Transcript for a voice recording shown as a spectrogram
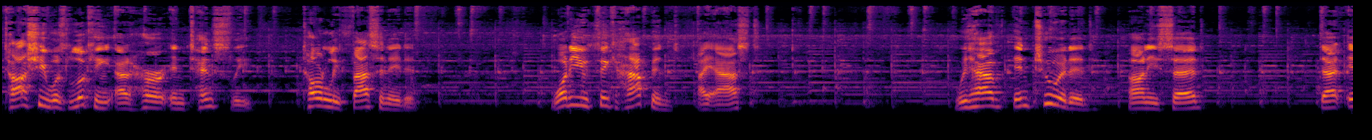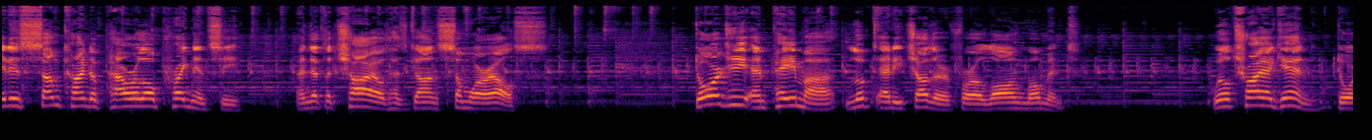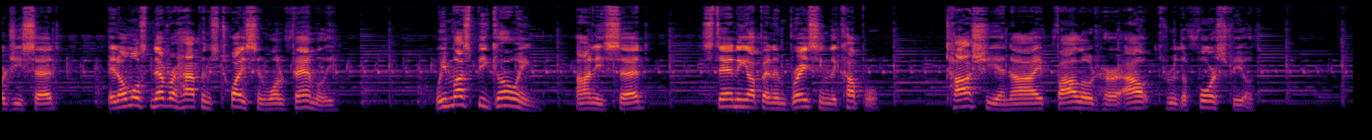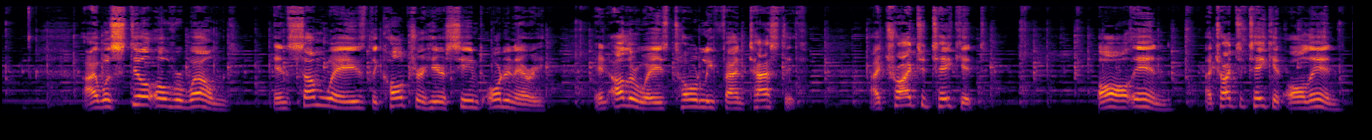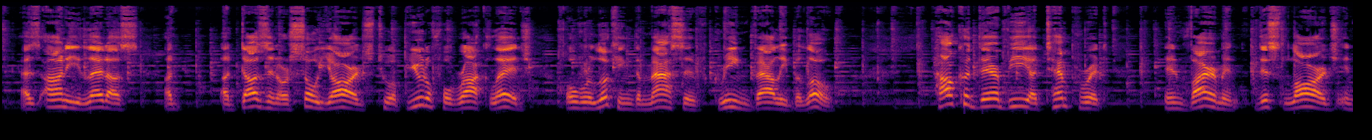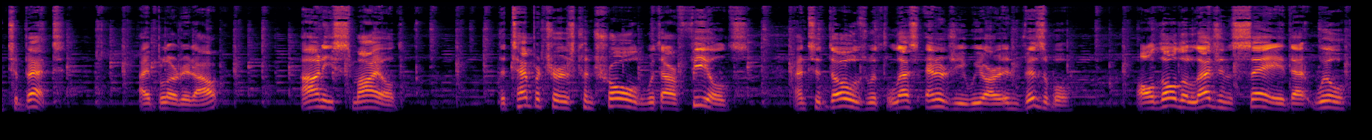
Tashi was looking at her intensely, totally fascinated. What do you think happened? I asked. We have intuited, Ani said, that it is some kind of parallel pregnancy and that the child has gone somewhere else. Dorji and Pema looked at each other for a long moment. We'll try again, Dorji said. It almost never happens twice in one family. We must be going, Ani said, standing up and embracing the couple. Tashi and I followed her out through the force field. I was still overwhelmed. In some ways, the culture here seemed ordinary, in other ways, totally fantastic. I tried to take it all in. I tried to take it all in as Ani led us a, a dozen or so yards to a beautiful rock ledge overlooking the massive green valley below. How could there be a temperate environment this large in Tibet? I blurted out. Ani smiled. The temperature is controlled with our fields, and to those with less energy we are invisible. Although the legends say that will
